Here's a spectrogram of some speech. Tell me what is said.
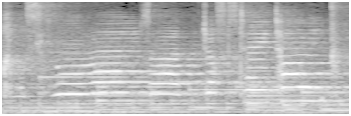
Close your eyes and just stay tight.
